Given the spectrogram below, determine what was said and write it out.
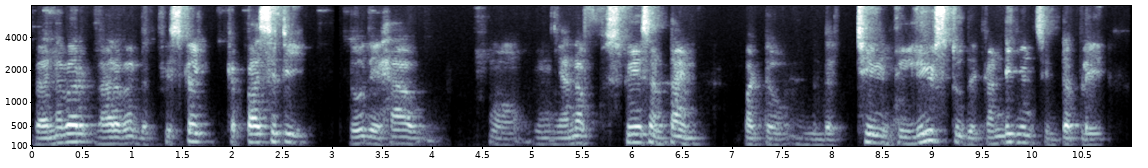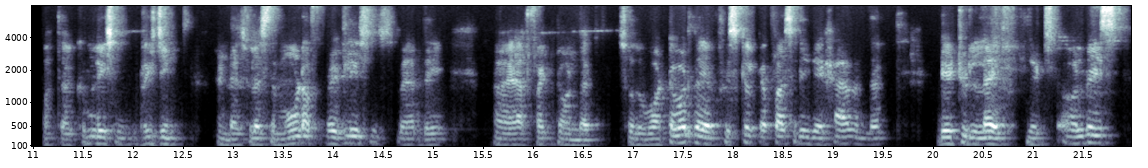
whenever, wherever the fiscal capacity, though they have uh, enough space and time, but uh, the change leads to the contingent interplay of the accumulation regime and as well as the mode of regulations where they uh, affect on that. So the, whatever the fiscal capacity they have in the day-to-day life, it's always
